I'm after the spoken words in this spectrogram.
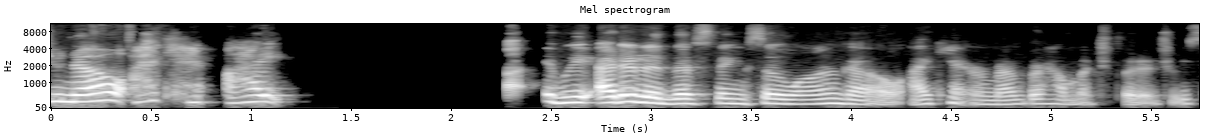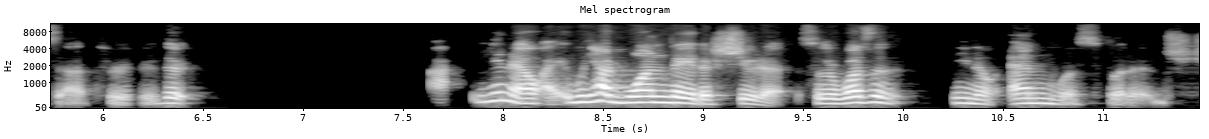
you know i can't i we edited this thing so long ago i can't remember how much footage we sat through there you know I, we had one day to shoot it so there wasn't you know endless footage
